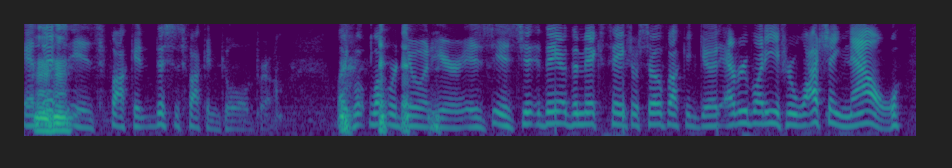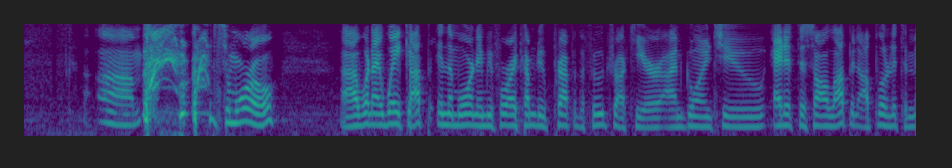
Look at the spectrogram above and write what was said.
And mm-hmm. this is fucking this is fucking gold, bro. Like what, what we're doing here is is just, they are the mixtapes are so fucking good. Everybody, if you're watching now, um, tomorrow uh, when I wake up in the morning before I come to prep the food truck here, I'm going to edit this all up and upload it to,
